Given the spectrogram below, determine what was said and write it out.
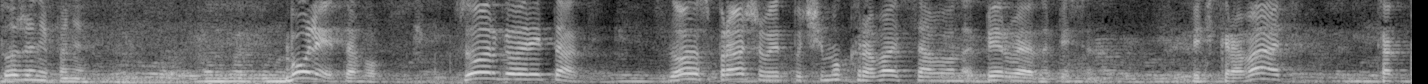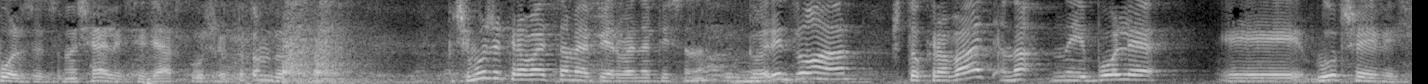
Тоже непонятно. Более того, Зор говорит так. Зор спрашивает, почему кровать самого первая написана. Ведь кровать, как пользуются, вначале сидят, кушают, потом идут Почему же кровать самая первая написана? Говорит Зоар, что кровать, она наиболее э, лучшая вещь.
